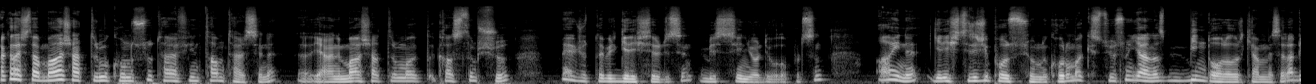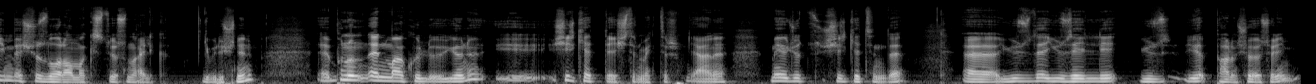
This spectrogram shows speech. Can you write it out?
Arkadaşlar maaş arttırımı konusu terfinin tam tersine. E, yani maaş arttırma kastım şu. Mevcutta bir geliştiricisin, bir senior developer'sın. Aynı geliştirici pozisyonunu korumak istiyorsun. Yalnız 1000 dolar alırken mesela 1500 dolar almak istiyorsun aylık gibi düşünelim. E, bunun en makul yönü şirket değiştirmektir. Yani mevcut şirketinde %150 100 pardon şöyle söyleyeyim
